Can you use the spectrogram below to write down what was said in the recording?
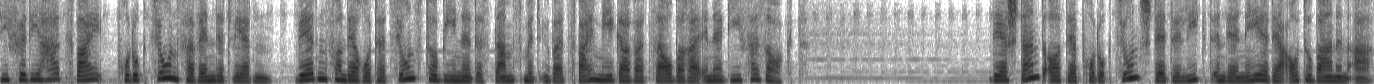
die für die H2-Produktion verwendet werden, werden von der Rotationsturbine des Damms mit über 2 Megawatt sauberer Energie versorgt. Der Standort der Produktionsstätte liegt in der Nähe der Autobahnen A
